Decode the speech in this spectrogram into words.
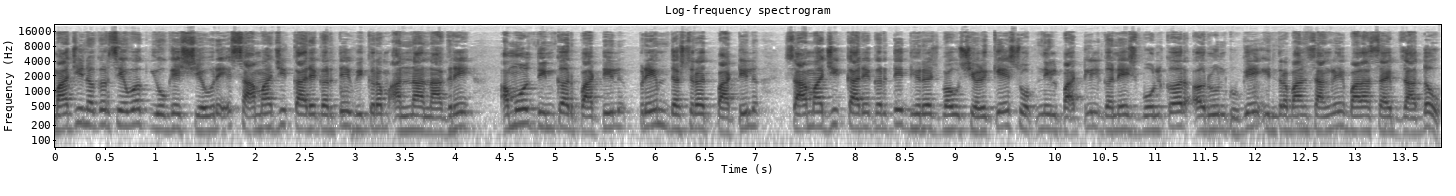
माजी नगरसेवक योगेश शेवरे सामाजिक कार्यकर्ते विक्रम अण्णा नागरे अमोल दिनकर पाटील प्रेम दशरथ पाटील सामाजिक कार्यकर्ते धीरज भाऊ शेळके स्वप्नील पाटील गणेश बोलकर अरुण घुगे इंद्रबान सांगळे बाळासाहेब जाधव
